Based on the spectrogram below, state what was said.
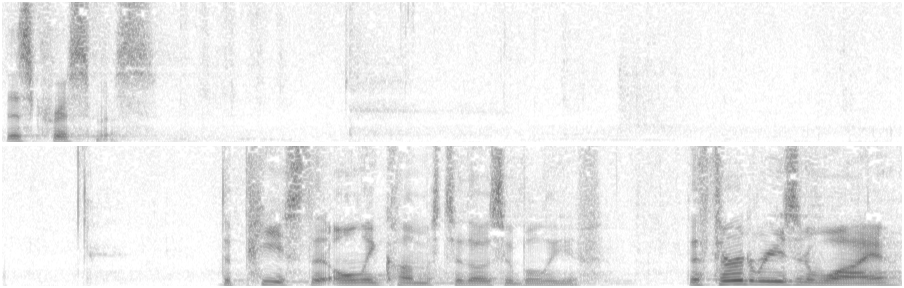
this Christmas. The peace that only comes to those who believe. The third reason why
